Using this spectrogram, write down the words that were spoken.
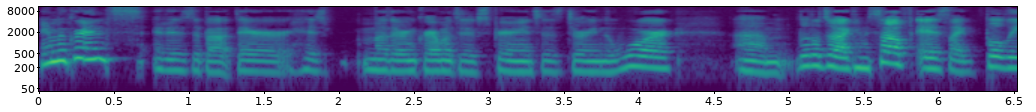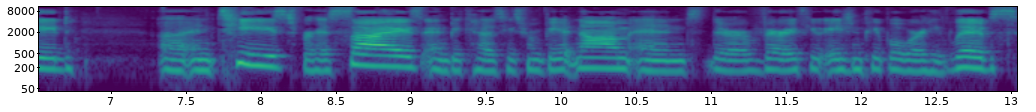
immigrants. It is about their his mother and grandmother's experiences during the war. Um, Little Dog himself is like bullied uh, and teased for his size and because he's from Vietnam and there are very few Asian people where he lives.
